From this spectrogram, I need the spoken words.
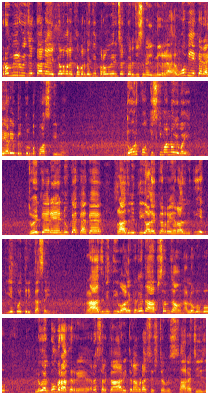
परमवीर विजेता ने, कल मैंने खबर देखी परमवीर चक्कर जिसने मिल रहा है, वो भी ये कह रहा है, यार, ये बिल्कुल बकवास स्कीम है। तो और को, किसकी मानोगे भाई? जो ये कह रहे हैं, न्यू क्या क्या क्या राजनीति वाले कर रहे हैं, राजनीति, ये ये कोई तरीका सही नहीं राजनीति वाले कर रहे हैं तो आप समझाओ ना लोगों को, लोग गुमराह कर रहे हैं, अरे सरकार, इतना बड़ा सिस्टम सारा चीज़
